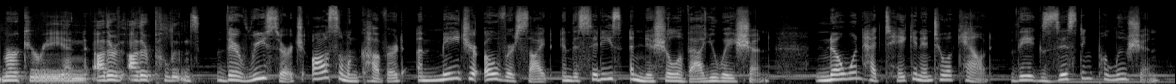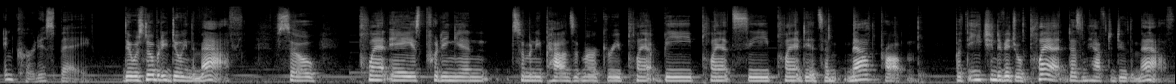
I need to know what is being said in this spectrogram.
mercury and other, other pollutants. Their research also uncovered a major oversight in the city's initial evaluation no one had taken into account the existing pollution in Curtis Bay. There was nobody doing the math. So plant A is putting in so many pounds of mercury, plant B, plant C, plant D. It's a math problem. But each individual plant doesn't have to do the math.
